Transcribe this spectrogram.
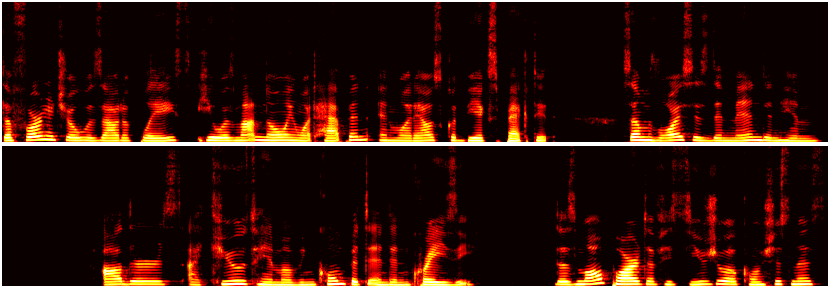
The furniture was out of place, he was not knowing what happened and what else could be expected. Some voices demanded him, others accused him of incompetent and crazy. The small part of his usual consciousness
